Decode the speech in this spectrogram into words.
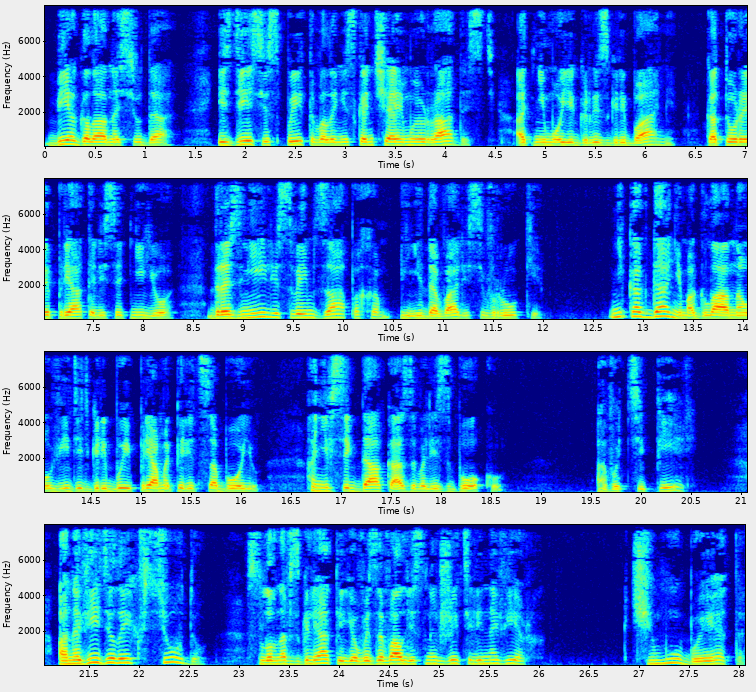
бегала она сюда и здесь испытывала нескончаемую радость от немой игры с грибами, которые прятались от нее, дразнили своим запахом и не давались в руки. Никогда не могла она увидеть грибы прямо перед собою, они всегда оказывались сбоку. А вот теперь она видела их всюду, словно взгляд ее вызывал лесных жителей наверх. К чему бы это?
